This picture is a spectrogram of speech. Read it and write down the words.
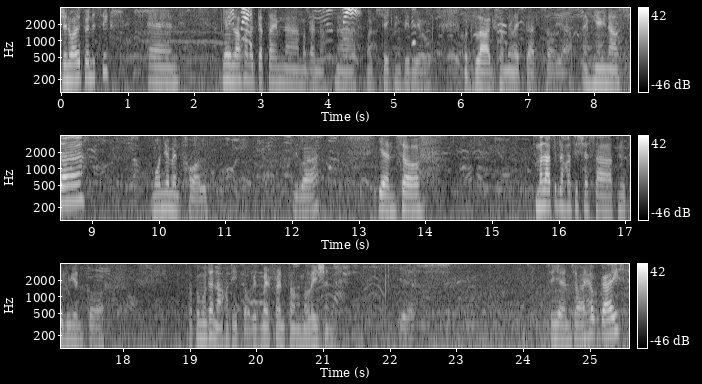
January 26 and ngayon lang ako nagka-time na mag ano, na mag-take ng video, mag-vlog, something like that. So yeah, I'm here now sa Monument Hall. Diba? Yan, so malapit lang kasi siya sa tinutuluyan ko. So pumunta na ako dito with my friend from Malaysian. Yes. So yan, so I hope guys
